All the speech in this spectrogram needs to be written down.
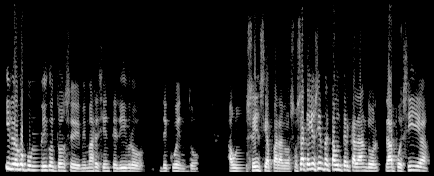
y luego publico entonces mi más reciente libro de cuento, Ausencia para dos. O sea que yo siempre he estado intercalando la poesía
